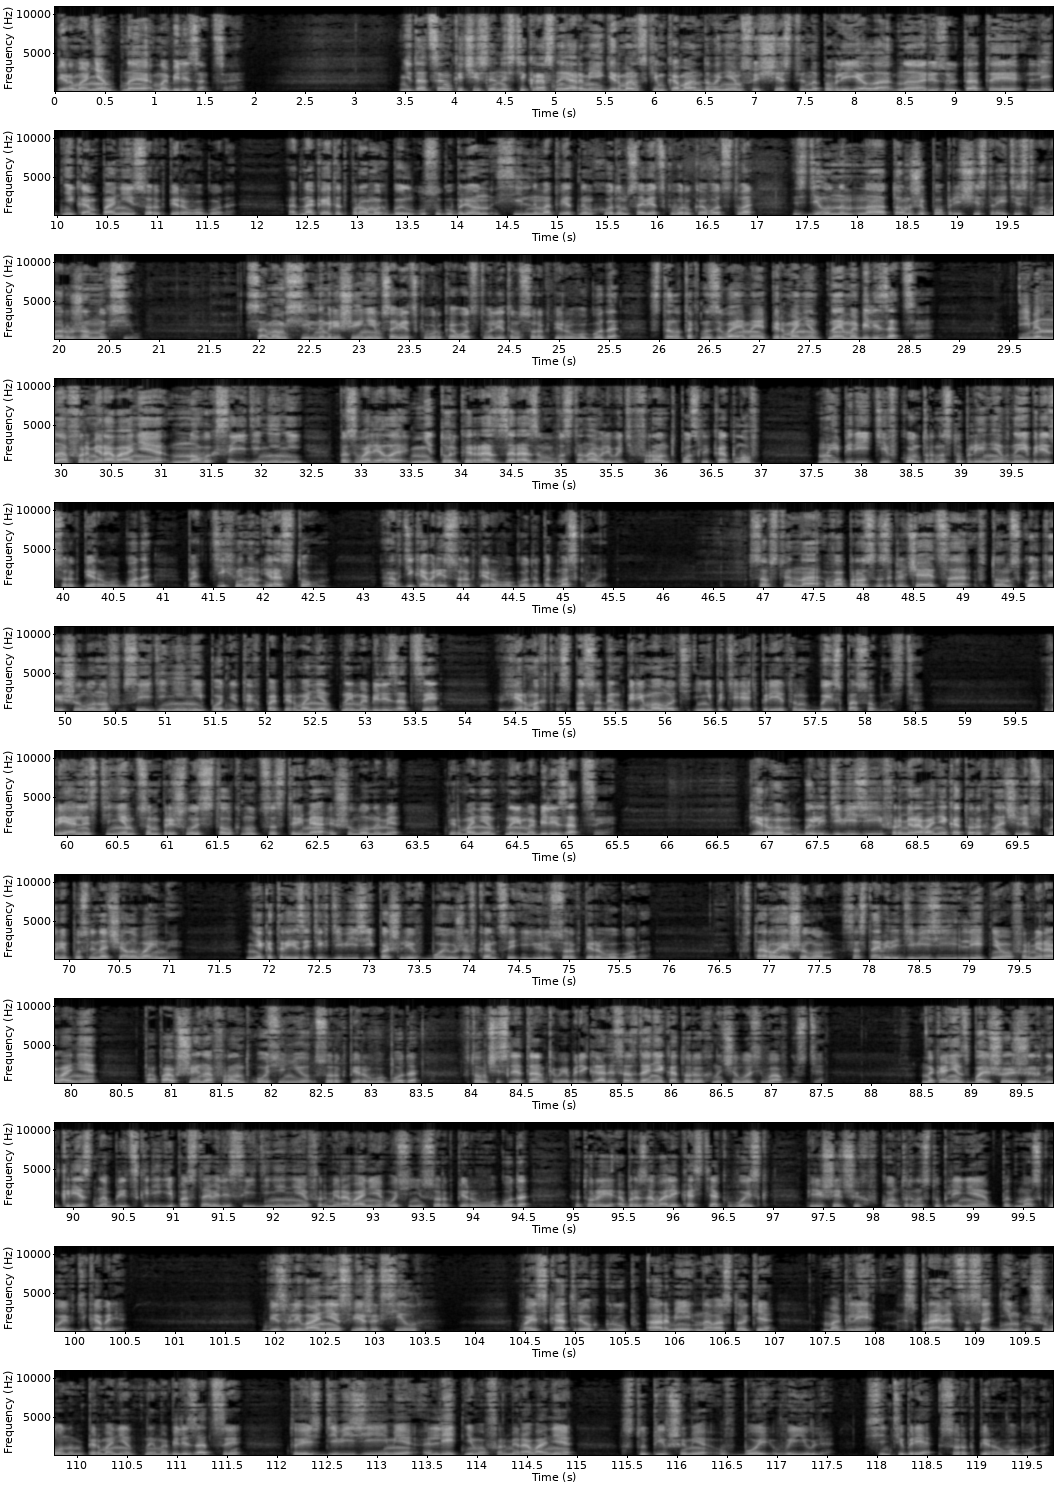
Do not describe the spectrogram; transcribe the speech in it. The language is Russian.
Перманентная мобилизация. Недооценка численности Красной Армии германским командованием существенно повлияла на результаты летней кампании 41 года. Однако этот промах был усугублен сильным ответным ходом советского руководства, сделанным на том же поприще строительства вооруженных сил. Самым сильным решением советского руководства летом 41 года стала так называемая перманентная мобилизация – Именно формирование новых соединений позволяло не только раз за разом восстанавливать фронт после котлов, но и перейти в контрнаступление в ноябре 41 года под Тихвином и Ростовом, а в декабре 41 года под Москвой. Собственно, вопрос заключается в том, сколько эшелонов соединений, поднятых по перманентной мобилизации, вермахт способен перемолоть и не потерять при этом боеспособности. В реальности немцам пришлось столкнуться с тремя эшелонами перманентной мобилизации. Первым были дивизии, формирование которых начали вскоре после начала войны. Некоторые из этих дивизий пошли в бой уже в конце июля 41 года. Второй эшелон составили дивизии летнего формирования, попавшие на фронт осенью 41 года, в том числе танковые бригады, создание которых началось в августе. Наконец, большой жирный крест на Блицкриге поставили соединения формирования осенью 41 года, которые образовали костяк войск, перешедших в контрнаступление под Москвой в декабре. Без вливания свежих сил войска трех групп армий на Востоке могли справиться с одним эшелоном перманентной мобилизации, то есть дивизиями летнего формирования, вступившими в бой в июле сентябре 1941 года.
